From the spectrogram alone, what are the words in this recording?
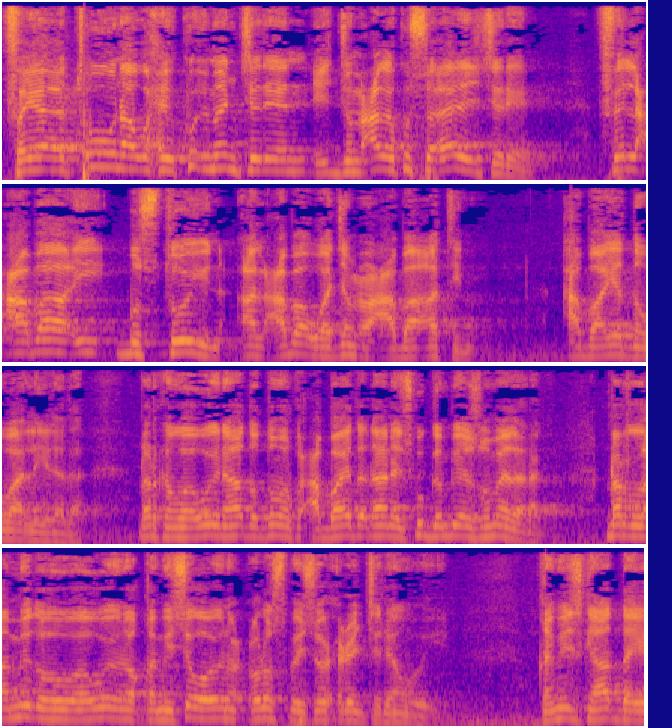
fayaatuuna waxay ku iman jireen jumcada ku soo aadi jireen fi lcabaa'i bustooyin alcaba waa jamcu cabaa'atin cabaayadna waa la yidhahdaa. Dharkan waaweyn hadda dumarku cabaayadda dhaana isku gambiyeen sumeed arag? Dhar lamidaho waaweyn oo qamiisyo waaweyn culus bay soo xidhan jireen weeye qamiiskan hadda ay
